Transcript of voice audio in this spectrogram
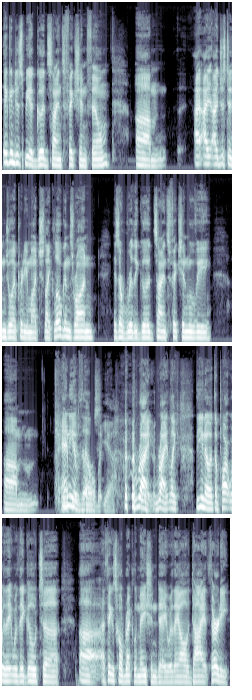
It can just be a good science fiction film. Um, I, I, I just enjoy pretty much like Logan's Run is a really good science fiction movie. Um, Any of as hell, those. but yeah. right, right. Like you know, at the part where they where they go to, uh, I think it's called Reclamation Day, where they all die at thirty,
